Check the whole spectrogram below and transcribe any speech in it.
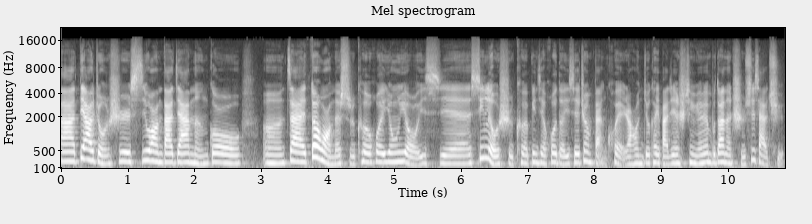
那第二种是希望大家能够，嗯，在断网的时刻会拥有一些心流时刻，并且获得一些正反馈，然后你就可以把这件事情源源不断的持续下去。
